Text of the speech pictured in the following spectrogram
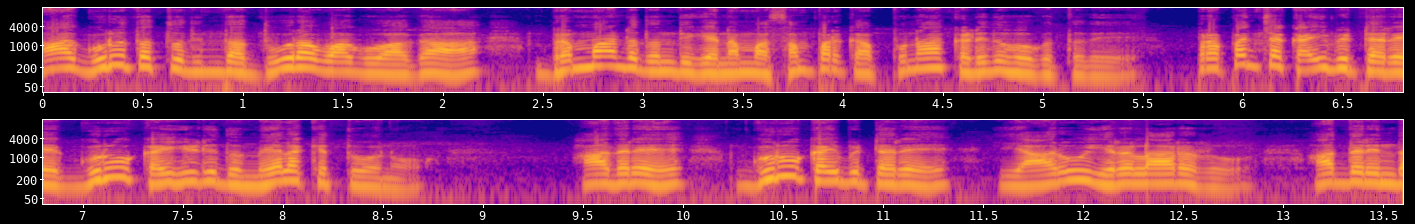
ಆ ಗುರುತತ್ವದಿಂದ ದೂರವಾಗುವಾಗ ಬ್ರಹ್ಮಾಂಡದೊಂದಿಗೆ ನಮ್ಮ ಸಂಪರ್ಕ ಪುನಃ ಕಡಿದು ಹೋಗುತ್ತದೆ. ಪ್ರಪಂಚ ಕೈಬಿಟ್ಟರೆ ಗುರು ಕೈ ಹಿಡಿದು ಮೇಲಕ್ಕೆತ್ತುವನು. ಆದರೆ ಗುರು ಕೈಬಿಟ್ಟರೆ ಯಾರೂ ಇರಲಾರರು. ಆದ್ದರಿಂದ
